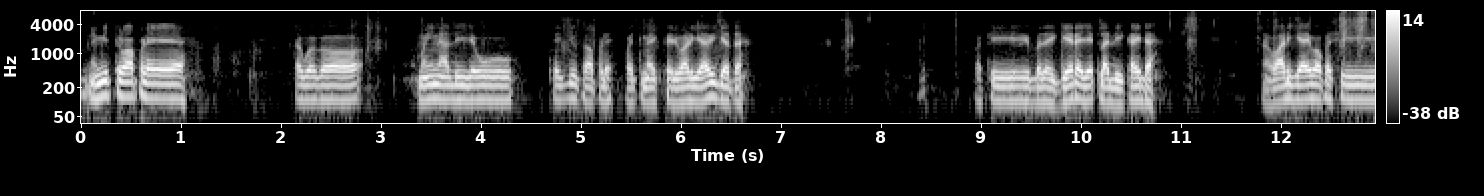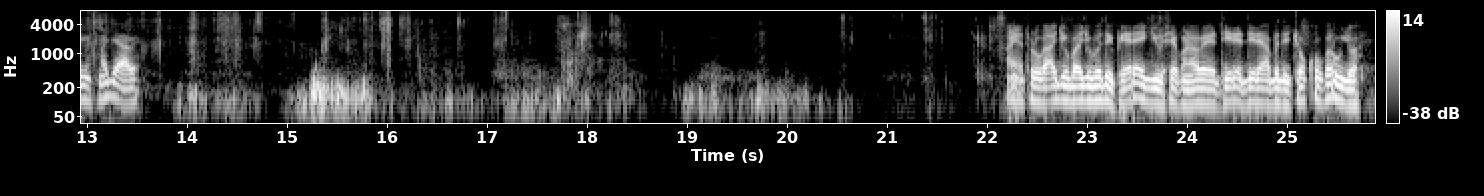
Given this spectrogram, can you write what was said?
ને મિત્રો આપણે લગભગ મહિના દી જેવું થઈ ગયું હતું આપણે વચમાં એક ફેરી વાળી આવી ગયા હતા બાકી બધા ઘેરે જ એટલા દી કાઢ્યા. વાડી આવ્યા પછી મજા આવે. અહીંયા થોડુંક આજુબાજુ બધું ભેરાઈ ગયું છે, પણ હવે ધીરે ધીરે આ બધું ચોખ્ખું કરવું જોઈએ.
